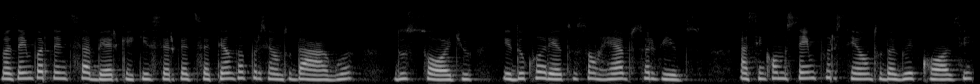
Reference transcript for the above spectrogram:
mas é importante saber que aqui cerca de 70% da água, do sódio e do cloreto são reabsorvidos, assim como 100% da glicose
